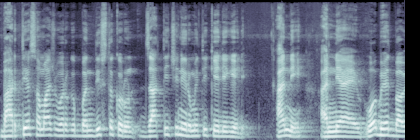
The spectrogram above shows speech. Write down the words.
भारतीय समाज वर्ग बंदिस्त करून जातीची निर्मिती केली गेली. आणि अन्याय व भेदभाव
